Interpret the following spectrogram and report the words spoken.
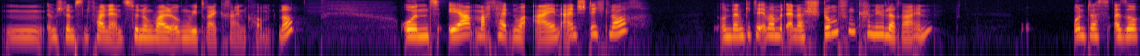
m, im schlimmsten Fall eine Entzündung, weil irgendwie Dreck reinkommt, ne? Und er macht halt nur ein Einstichloch und dann geht er immer mit einer stumpfen Kanüle rein. Und das, also,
